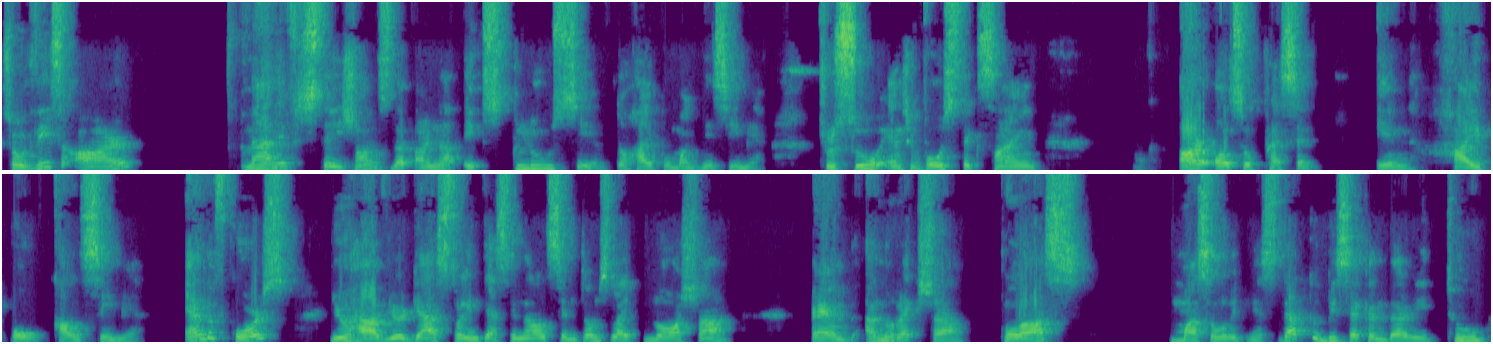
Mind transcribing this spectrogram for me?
So these are manifestations that are not exclusive to hypomagnesemia. Trousseau and Chvostek sign are also present in hypocalcemia. And of course, you have your gastrointestinal symptoms like nausea and anorexia plus muscle weakness. That could be secondary to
